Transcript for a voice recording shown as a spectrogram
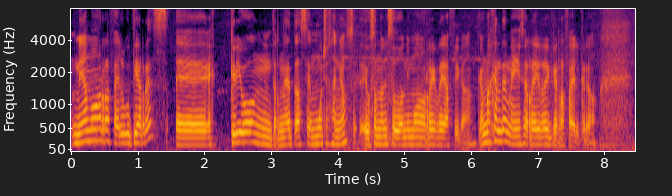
Me llamo Rafael Gutiérrez, eh, escribo en internet hace muchos años eh, usando el seudónimo Rey Rey África, que más gente me dice Rey Rey que Rafael, creo,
